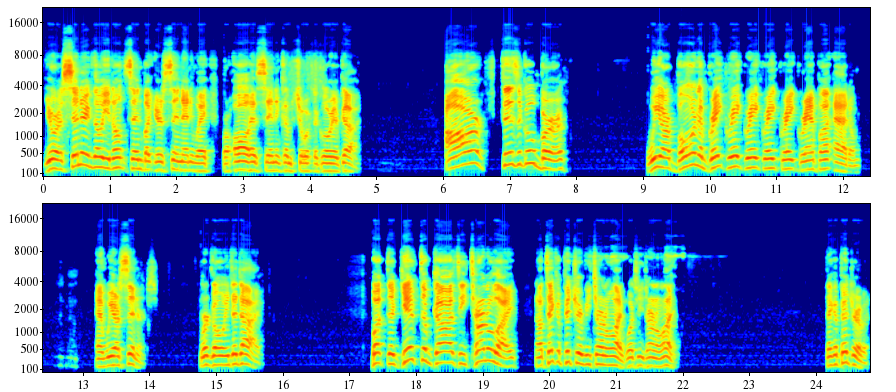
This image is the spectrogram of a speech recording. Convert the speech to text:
You're a sinner even though you don't sin, but you're sin anyway, for all have sinned and come short of the glory of God our physical birth, we are born of great, great, great, great, great grandpa Adam, and we are sinners. We're going to die. But the gift of God's eternal life, now take a picture of eternal life. What's eternal life? Take a picture of it.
